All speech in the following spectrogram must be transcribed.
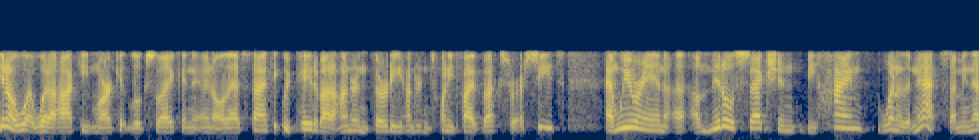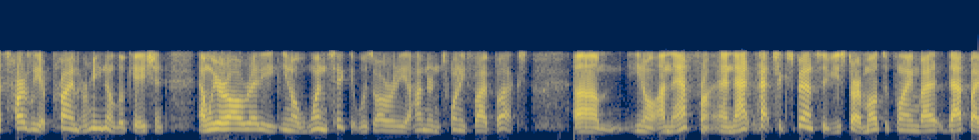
you know, what what a hockey market looks like and and all that stuff. I think we paid about 130, 125 bucks for our seats, and we were in a, a middle section behind one of the nets. I mean, that's hardly a prime arena location, and we were already, you know, one ticket was already 125 bucks um, you know, on that front, and that that's expensive. You start multiplying by that by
